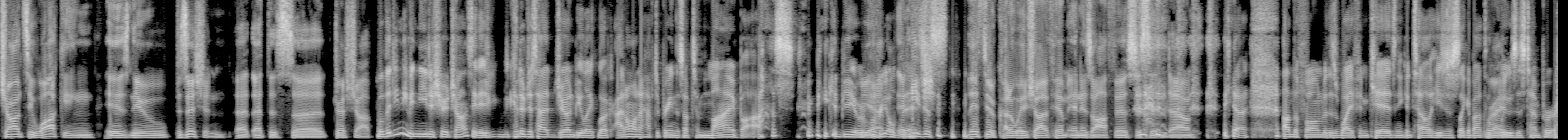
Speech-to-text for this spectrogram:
Chauncey walking his new position at, at this uh, dress shop. Well, they didn't even need to show Chauncey. They could have just had Joan be like, "Look, I don't want to have to bring this up to my boss. he could be a real bitch." and he just they just do a cutaway shot of him in his office, just sitting down. yeah, on the phone with his wife and kids, and you can tell he's just like about to Right. lose his temper.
